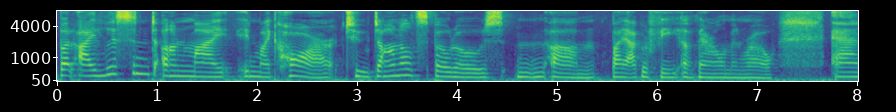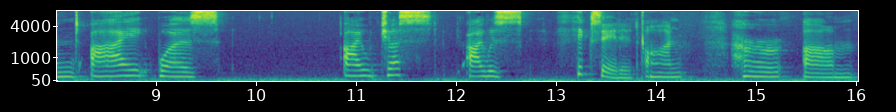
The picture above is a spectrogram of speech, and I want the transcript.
but I listened on my in my car to Donald Spoto's um, biography of Marilyn Monroe, and I was, I just I was fixated on her. Um,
